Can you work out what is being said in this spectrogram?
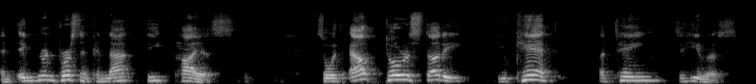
An ignorant person cannot be pious. So without Torah study, you can't attain Zahiras.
